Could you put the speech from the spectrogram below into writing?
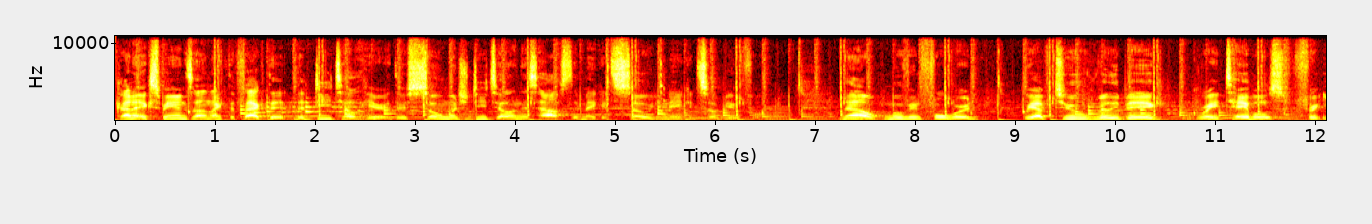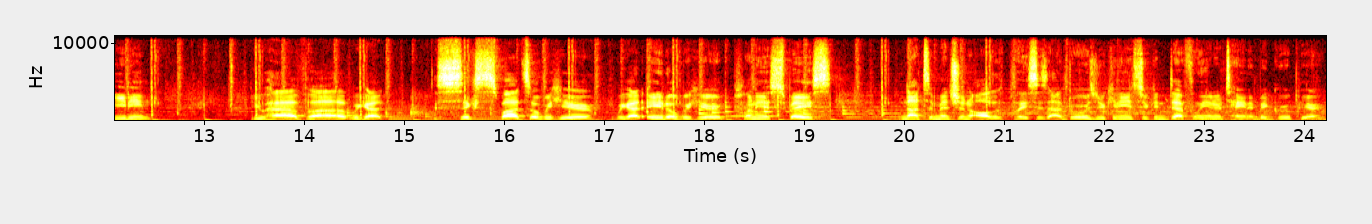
kind of expands on like the fact that the detail here, there's so much detail in this house that make it so unique and so beautiful. Now, moving forward, we have two really big, great tables for eating. You have, uh, we got six spots over here. We got eight over here, plenty of space. Not to mention all the places outdoors you can eat, so you can definitely entertain a big group here.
